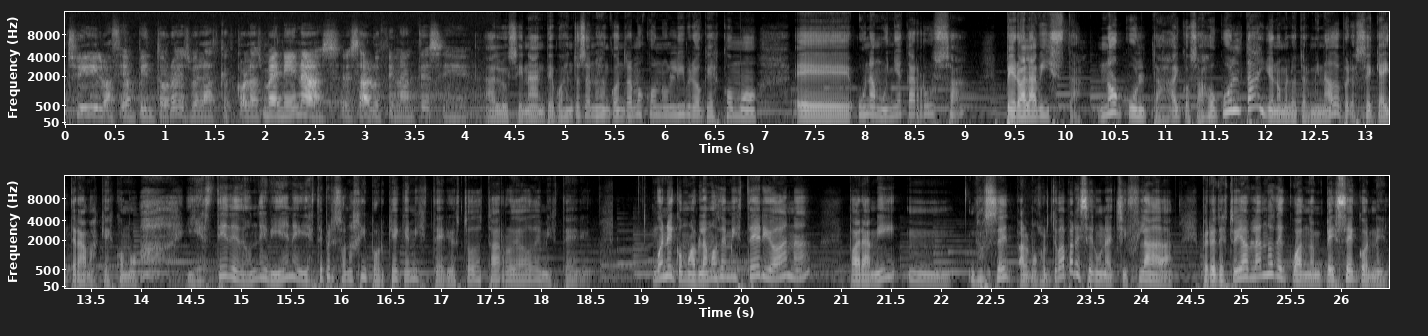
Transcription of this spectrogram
Sí, lo hacían pintores, Velázquez con las meninas, es alucinante, sí. Alucinante. Pues entonces nos encontramos con un libro que es como eh, una muñeca rusa pero a la vista, no oculta. Hay cosas ocultas, yo no me lo he terminado, pero sé que hay tramas que es como, ¡Ah! ¿y este de dónde viene? ¿Y este personaje y por qué? ¿Qué misterio? Todo está rodeado de misterio. Bueno, y como hablamos de misterio, Ana, para mí, mm, no sé, a lo mejor te va a parecer una chiflada, pero te estoy hablando de cuando empecé con él.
